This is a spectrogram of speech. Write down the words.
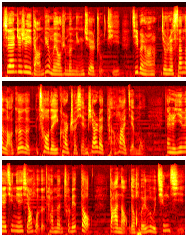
虽然这是一档并没有什么明确主题，基本上就是三个老哥哥凑在一块扯闲篇的谈话节目，但是因为青年小伙子他们特别逗，大脑的回路清奇。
